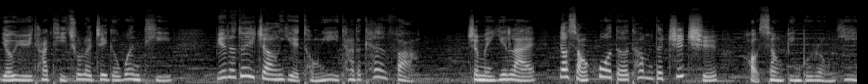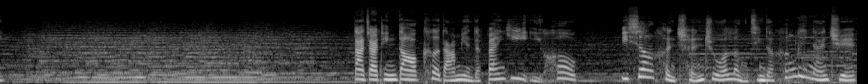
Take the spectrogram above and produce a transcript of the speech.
由于他提出了这个问题。别的队长也同意他的看法，这么一来，要想获得他们的支持，好像并不容易。大家听到克达冕的翻译以后，一向很沉着冷静的亨利男爵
